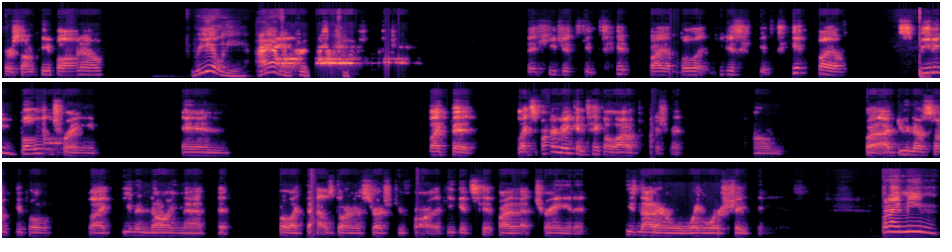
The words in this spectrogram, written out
for some people I know. Really, I haven't heard. that he just gets hit by a bullet. He just gets hit by a speeding bullet train, and like that, like Spider-Man can take a lot of punishment. Um, but I do know some people, like even knowing that, that feel like that was going a stretch too far. That he gets hit by that train and he's not in a way worse shape than he is. But I mean,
